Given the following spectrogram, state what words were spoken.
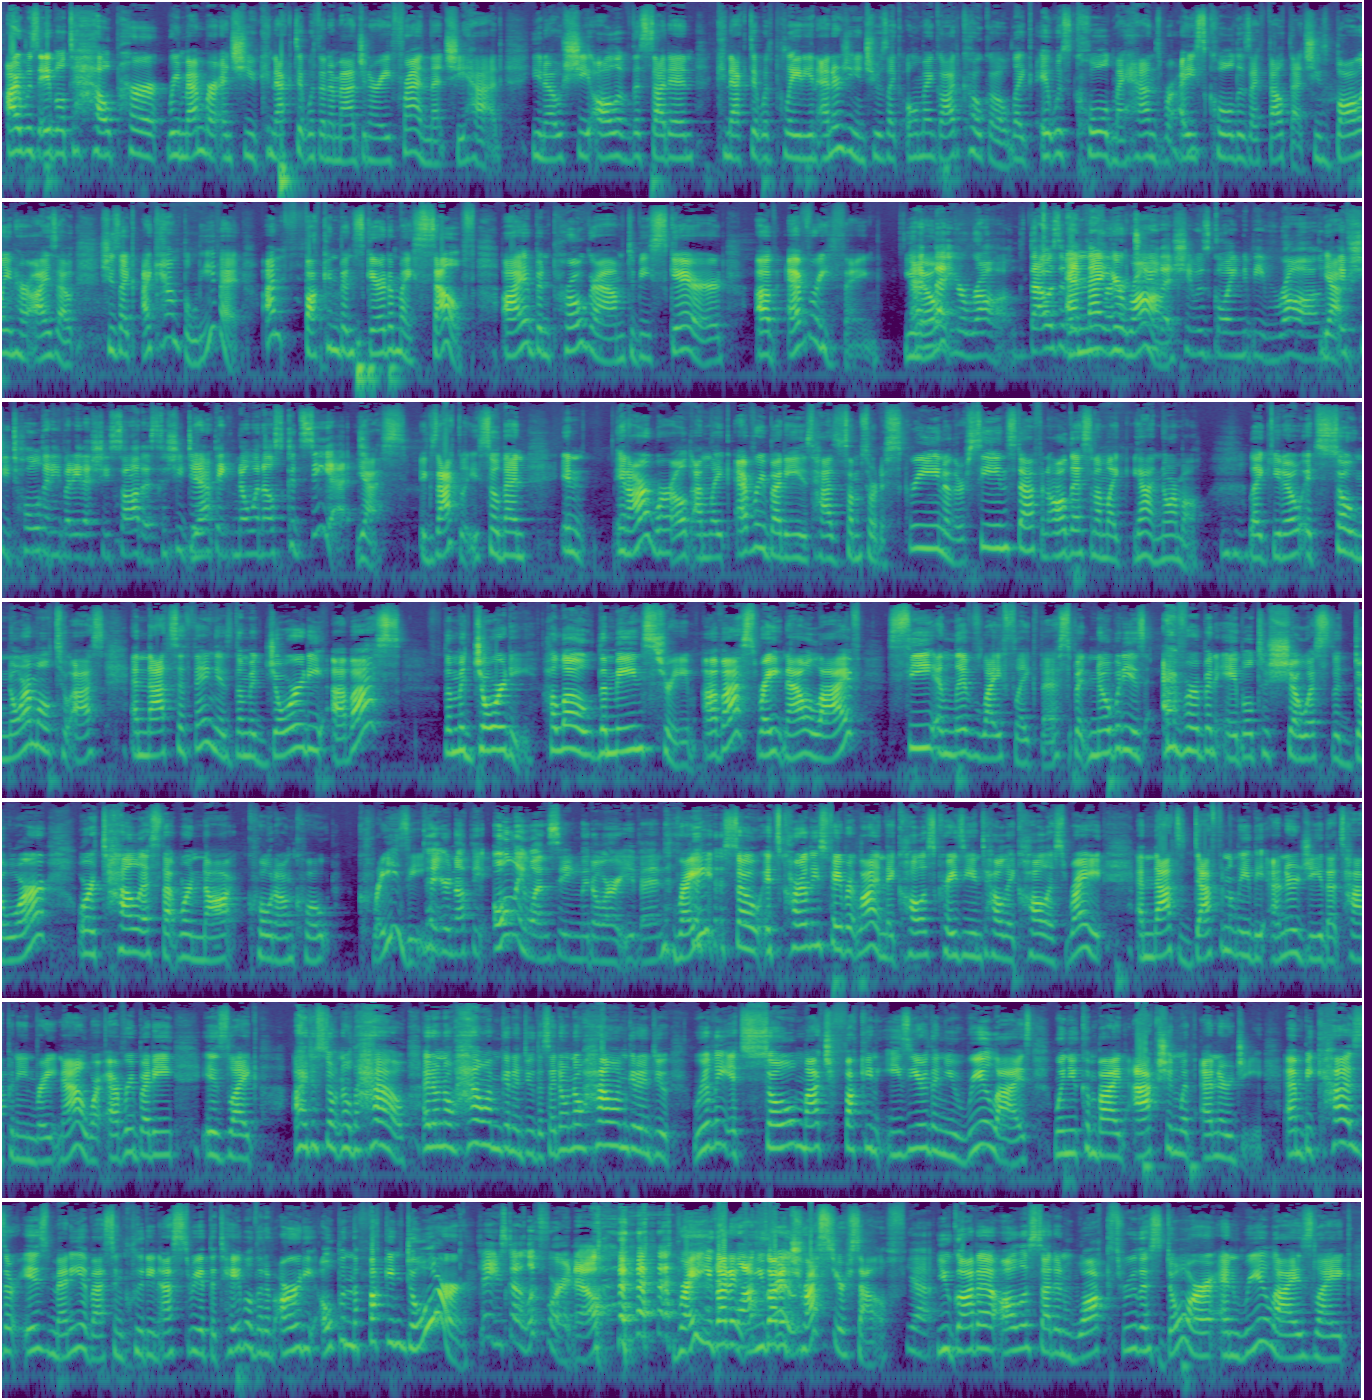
I was able to help her remember and she connected with an imaginary friend that she had. You know, she all of the sudden connected with Pleiadian energy and she was like, "Oh my god, Coco, like it was cold. My hands were mm-hmm. ice cold as I felt that." She's bawling her eyes out. She's like, "I can't believe it. I'm fucking been scared of myself. I have been programmed to be scared of everything." You and know? that you're wrong. That was a big And thing that you're wrong. Too, that she was going to be wrong Yeah. if she told anybody that she saw this because she didn't Yeah. think no one else could see it. Yes, exactly. So then in in our world, I'm like everybody's has some sort of screen or they're seeing stuff and all this and I'm like, yeah, normal. Mm-hmm. Like, you know, it's so normal to us and that's the thing is the majority of us, the majority, hello, the mainstream of us right now alive see and live life like this, but nobody has ever been able to show us the door or tell us that we're not quote unquote crazy That you're not the only one seeing the door, even. right? so it's Carly's favorite line. They call us crazy until they call us right. And that's definitely the energy that's happening right now where everybody is like, I just don't know the how. I don't know how I'm going to do this. I don't know how I'm going to do. Really, it's so much fucking easier than you realize when you combine action with energy. And because there is many of us including us three at the table that have already opened the fucking door. Yeah, you just gotta look for it now. right you gotta you gotta trust yourself Yeah. you gotta all of a sudden walk through this door and realize like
